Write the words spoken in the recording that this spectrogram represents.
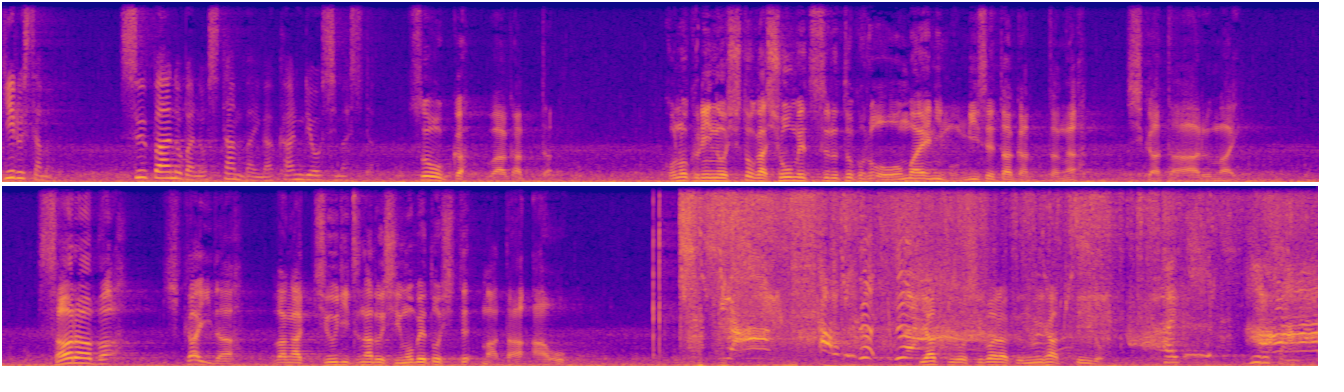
ギル様スーパーノヴァのスタンバイが完了しました。そうか分かったこの国の首都が消滅するところをお前にも見せたかったが仕方あるまい。さらば機械だ。我が忠実なるしもべとしてまた会おう。奴をしばらく見張っていろ。はい。ギル様ど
